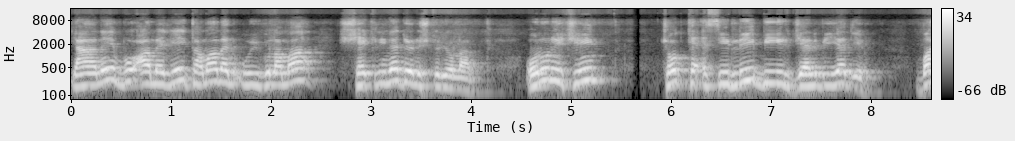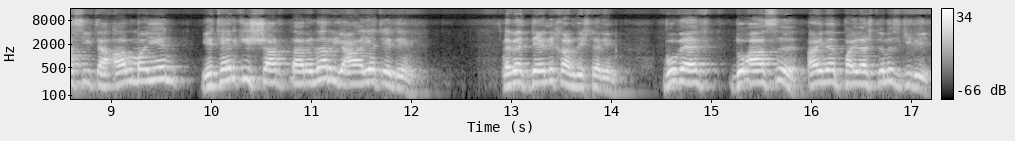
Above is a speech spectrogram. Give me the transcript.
Yani bu ameliyeyi tamamen uygulama şekline dönüştürüyorlar. Onun için çok tesirli bir celbiyedir. Basite almayın. Yeter ki şartlarına riayet edin. Evet değerli kardeşlerim. Bu vev duası aynen paylaştığımız gibi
